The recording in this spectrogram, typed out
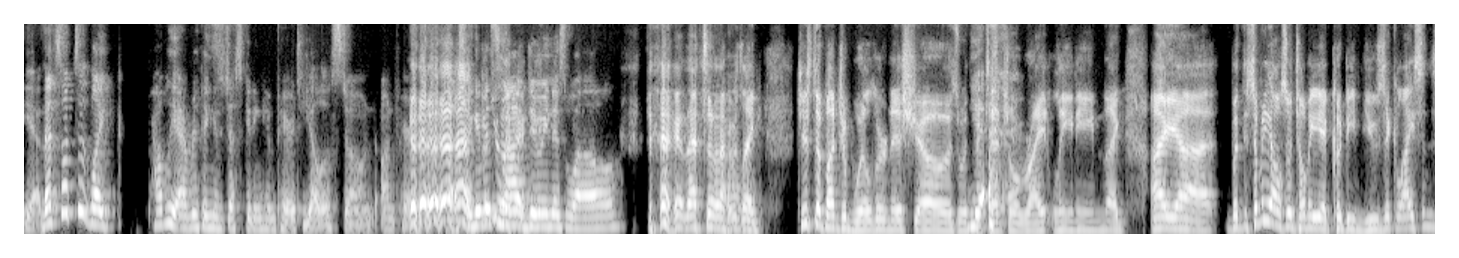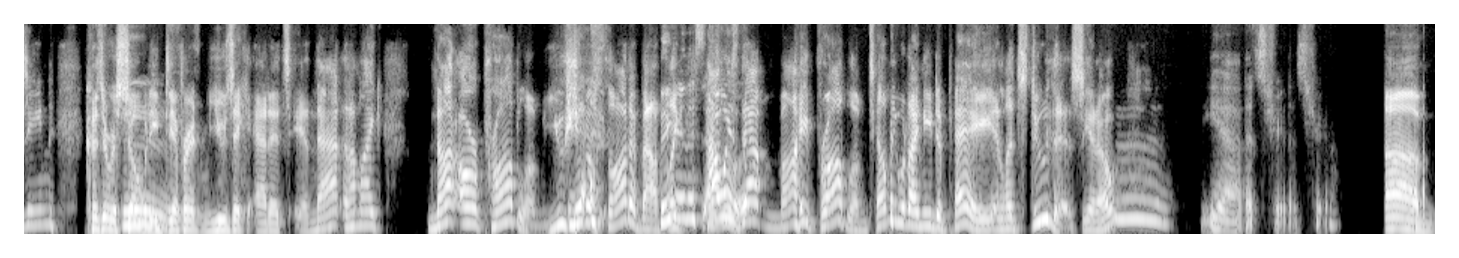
Yeah, that's up to like probably everything is just getting compared to Yellowstone on Paramount. Like if it's not doing as well. That's what I was Um, like. Just a bunch of wilderness shows with Yeah. potential right leaning. Like I uh but somebody also told me it could be music licensing because there were so many Mm. different music edits in that. And I'm like, not our problem. You should Yeah. have thought about Figure like how is out. that my problem? Tell me what I need to pay and let's do this, you know? yeah, that's true. That's true. Um,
